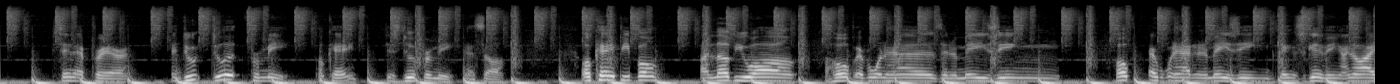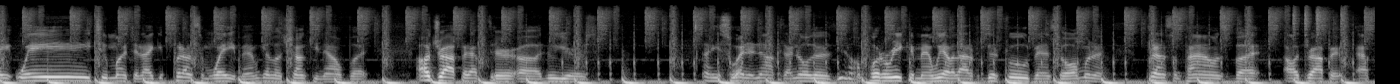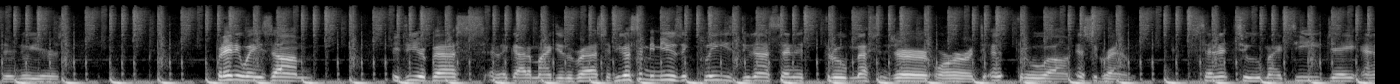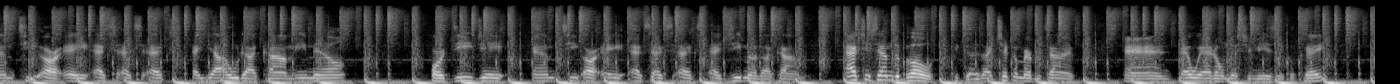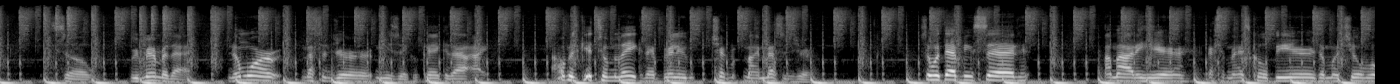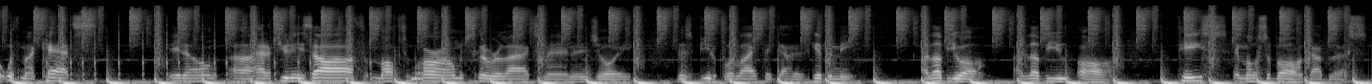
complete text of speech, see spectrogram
say that prayer, and do do it for me. Okay? Just do it for me. That's all. Okay, people. I love you all. I hope everyone has an amazing hope everyone had an amazing Thanksgiving. I know I ate way too much and I get put on some weight, man. I'm getting a little chunky now, but I'll drop it after uh, New Year's. I ain't sweating it now because I know that you know I'm Puerto Rican, man. We have a lot of good food, man. So I'm gonna put on some pounds, but I'll drop it after New Year's. But anyways, um, you do your best, and I gotta mind you the rest. If you're gonna send me music, please do not send it through Messenger or to, through uh, Instagram. Send it to my DJMTRAXXX at yahoo.com email or DJMTRAXXX at gmail.com. Actually, send them to both because I check them every time, and that way I don't miss your music, okay? So remember that. No more messenger music, okay? Because I, I, I always get to them late because I barely check my messenger. So with that being said, I'm out of here. Got some nice cold beers. I'm gonna chill with my cats. You know, uh, had a few days off. I'm off tomorrow. I'm just gonna relax, man, and enjoy this beautiful life that God has given me. I love you all. I love you all. Peace, and most of all, God bless.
